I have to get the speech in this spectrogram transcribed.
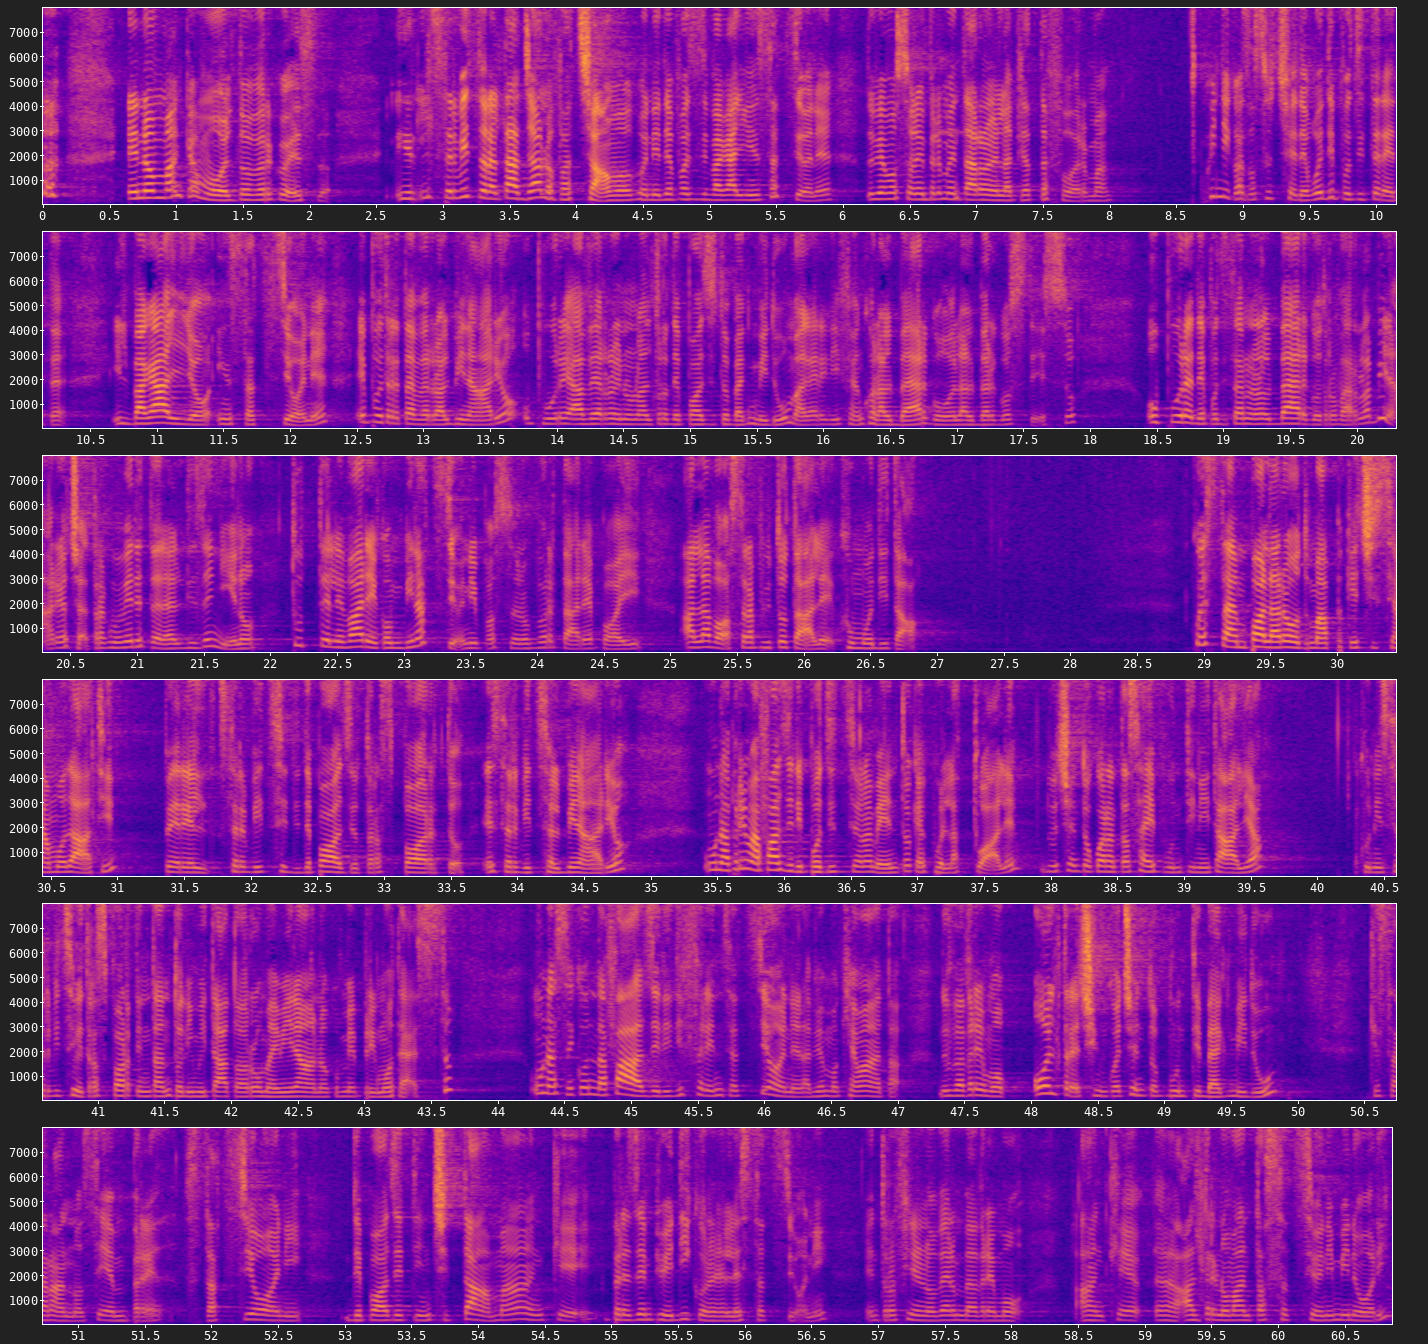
e non manca molto per questo. Il servizio in realtà già lo facciamo con i depositi bagagli in stazione, dobbiamo solo implementarlo nella piattaforma. Quindi cosa succede? Voi depositerete il bagaglio in stazione e potrete averlo al binario oppure averlo in un altro deposito bag me do, magari di fianco all'albergo o l'albergo stesso, oppure depositarlo in albergo, trovarlo al binario, eccetera. Come vedete nel disegnino, tutte le varie combinazioni possono portare poi alla vostra più totale comodità. Questa è un po' la roadmap che ci siamo dati per i servizi di deposito, trasporto e servizio al binario. Una prima fase di posizionamento, che è quella attuale, 246 punti in Italia, con il servizio di trasporto intanto limitato a Roma e Milano come primo test. Una seconda fase di differenziazione, l'abbiamo chiamata, dove avremo oltre 500 punti Bag Me Do, che saranno sempre stazioni, depositi in città, ma anche per esempio edicole nelle stazioni. Entro fine novembre avremo anche eh, altre 90 stazioni minori.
